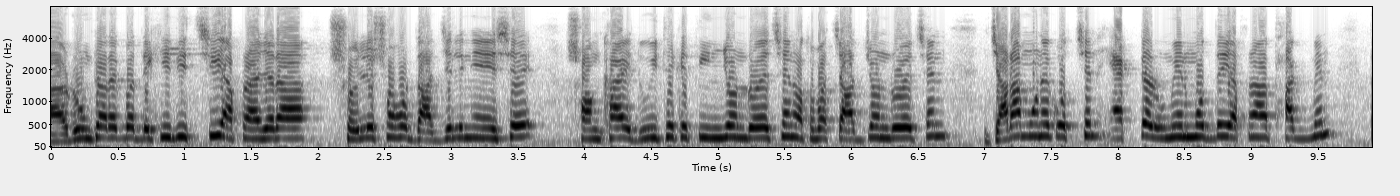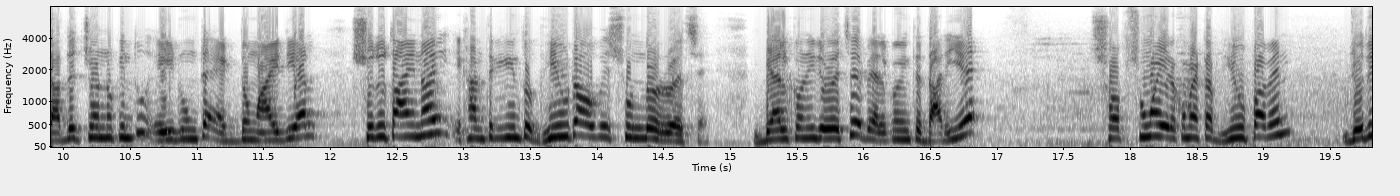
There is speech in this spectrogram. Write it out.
আর রুমটা একবার দেখিয়ে দিচ্ছি, আপনারা যারা শৈলশহর দার্জিলিংয়ে এসে সংখ্যায় দুই থেকে তিনজন রয়েছেন অথবা চারজন রয়েছেন, যারা মনে করছেন একটা রুমের মধ্যেই আপনারা থাকবেন, তাদের জন্য কিন্তু এই রুমটা একদম আইডিয়াল শুধু তাই নয়, এখান থেকে কিন্তু ভিউটাও বেশ সুন্দর রয়েছে। ব্যালকনি রয়েছে ব্যালকনিতে দাঁড়িয়ে সব সময় এরকম একটা ভিউ পাবেন। যদি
